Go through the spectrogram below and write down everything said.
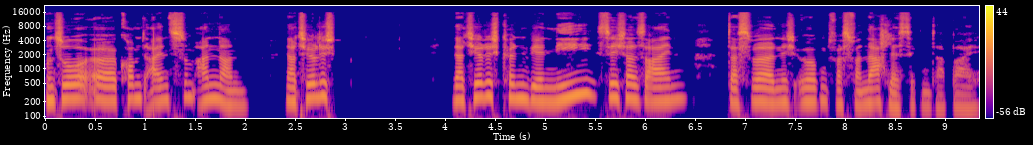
und so äh, kommt eins zum anderen. Natürlich Natürlich können wir nie sicher sein, dass wir nicht irgendwas vernachlässigen dabei.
